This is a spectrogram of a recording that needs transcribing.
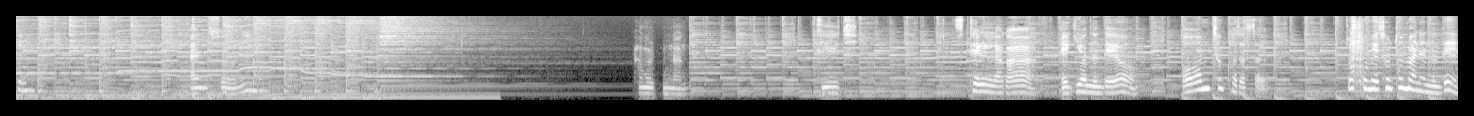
큰 안소니 방울복랑 DH 스텔라가 애기였는데요. 엄청 커졌어요. 조금의 손톱만 했는데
